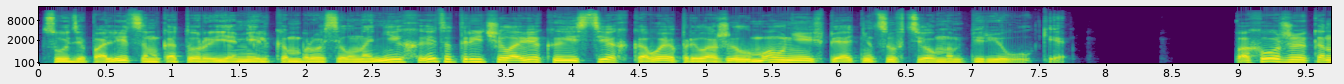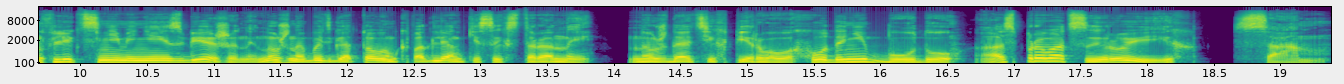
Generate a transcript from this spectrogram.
Судя по лицам, которые я мельком бросил на них, это три человека из тех, кого я приложил молнией в пятницу в темном переулке. Похоже, конфликт с ними неизбежен, и нужно быть готовым к подлянке с их стороны. Но ждать их первого хода не буду, а спровоцирую их сам.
